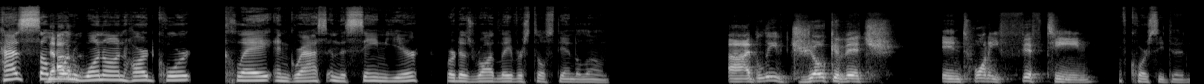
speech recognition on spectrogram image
Has someone no. won on hard court clay, and grass in the same year, or does Rod Laver still stand alone? Uh, I believe Djokovic in 2015. Of course he did.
